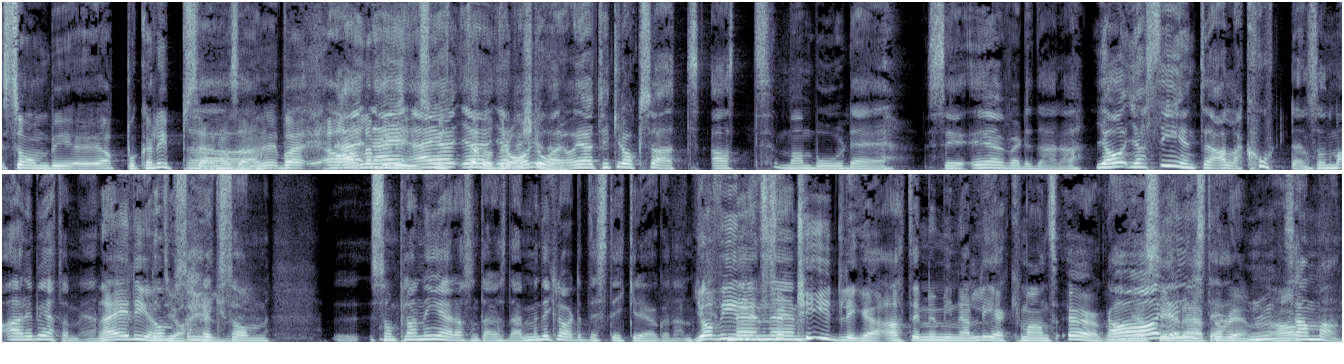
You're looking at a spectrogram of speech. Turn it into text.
zombie-apokalyps? här någonstans? Det är bara- Har alla Nej, blivit nej, jag, smittade jag, och jag dragit förstår och jag tycker också att, att man borde se över det där. Jag, jag ser inte alla korten som de arbetar med. Nej, det gör de inte jag som heller. liksom som planerar sånt där och sådär. Men det är klart att det sticker i ögonen. Jag vill Men, eh, förtydliga att det är med mina lekmansögon Ja, jag ser ja, det här problemet. Mm, Ja. Samma.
